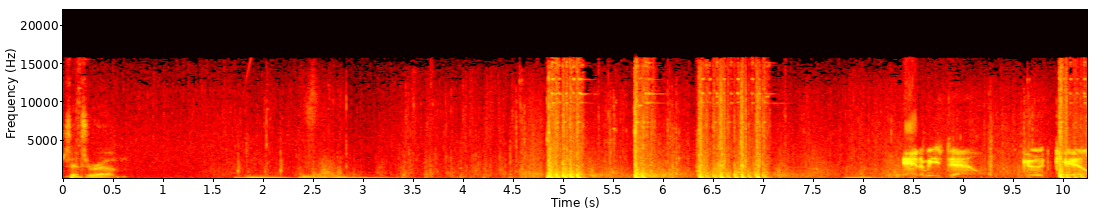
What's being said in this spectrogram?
Sensor out. Enemies down. Good kill.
